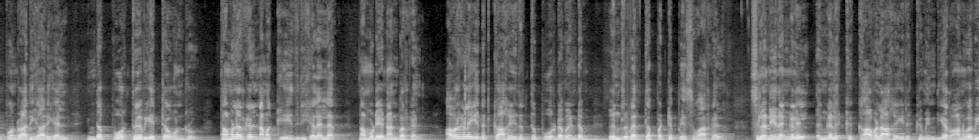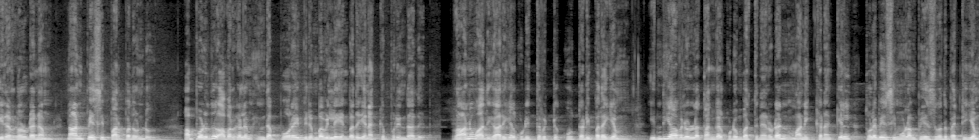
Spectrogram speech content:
போன்ற அதிகாரிகள் இந்த போர் தேவையற்ற ஒன்று. தமிழர்கள் நமக்கு எதிரிகள் அல்லர் நம்முடைய நண்பர்கள். அவர்களை எதற்காக எதிர்த்து போரிட வேண்டும் என்று வருத்தப்பட்டு பேசுவார்கள். சில நேரங்களில் எங்களுக்கு காவலாக இருக்கும் இந்திய இராணுவ வீரர்களுடனும் நான் பேசி பார்ப்பதுண்டு. அப்பொழுது அவர்களும் இந்த போரை விரும்பவில்லை என்பது எனக்கு புரிந்தது. இராணுவ அதிகாரிகள் குடித்துவிட்டு கூத்தடிப்பதையும் இந்தியாவில் உள்ள தங்கள் குடும்பத்தினருடன் மணிக்கணக்கில் தொலைபேசி மூலம் பேசுவது பற்றியும்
